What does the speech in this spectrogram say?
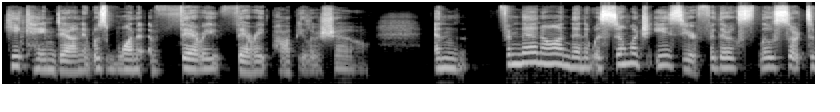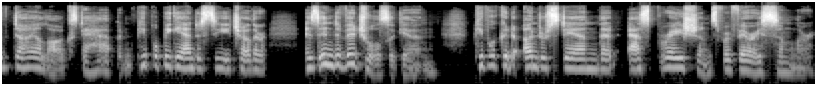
he came down. It was one a very, very popular show. And from then on, then it was so much easier for those, those sorts of dialogues to happen. People began to see each other as individuals again. People could understand that aspirations were very similar.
